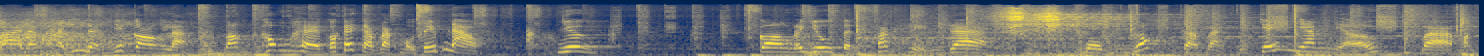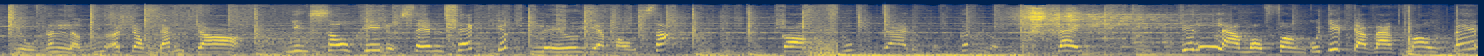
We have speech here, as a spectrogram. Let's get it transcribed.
Ba đã khẳng định với con là ba không hề có cái cà vạt màu tím nào. Nhưng con đã vô tình phát hiện ra một gốc cà vạt bị cháy nham nhở và mặc dù nó lẫn ở trong đám tro, nhưng sau khi được xem xét chất liệu và màu sắc, con rút ra được một kết luận. Đây chính là một phần của chiếc cà vạt màu tím.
